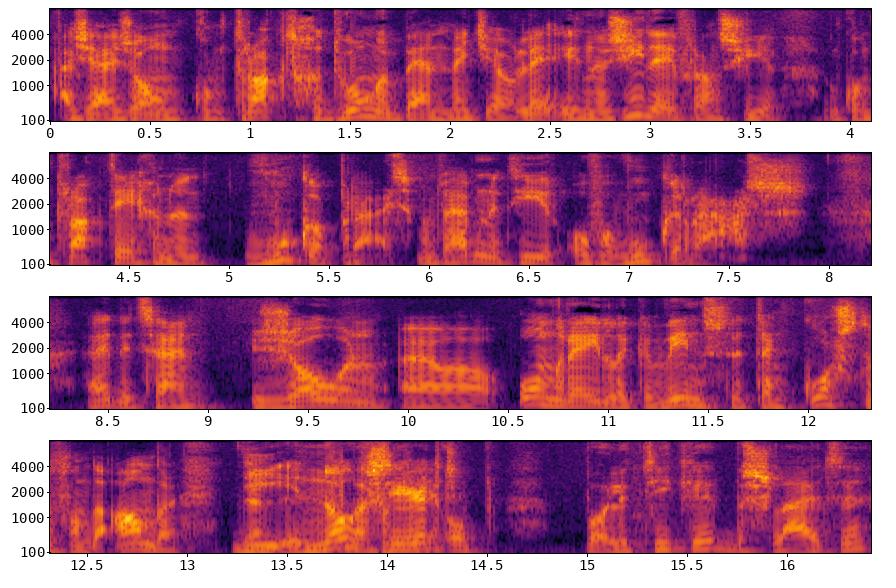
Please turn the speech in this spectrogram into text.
Als jij zo'n contract gedwongen bent met jouw le- energieleverancier... een contract tegen een woekerprijs... want we hebben het hier over woekeraars... Hè, dit zijn zo'n eh, onredelijke winsten ten koste van de ander... die in nood Gebaseerd op politieke besluiten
